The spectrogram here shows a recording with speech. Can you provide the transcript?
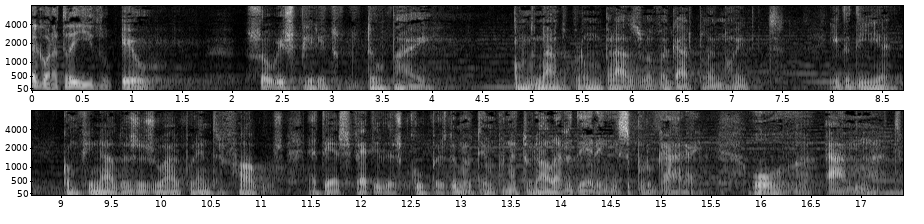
agora traído. Eu sou o espírito do teu pai, condenado por um prazo a vagar pela noite e de dia confinado a jejuar por entre fogos até as fétidas culpas do meu tempo natural arderem e se purgarem. Ouve, Hamlet,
